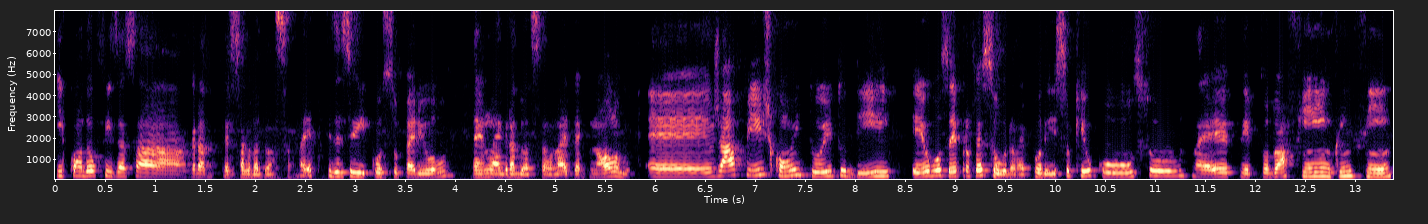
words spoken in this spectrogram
E quando eu fiz essa, essa graduação, né? fiz esse curso superior, né? não é graduação, não é tecnólogo, é, eu já fiz com o intuito de eu vou ser professora, né? Por isso que o curso né, teve todo o afinco, enfim.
